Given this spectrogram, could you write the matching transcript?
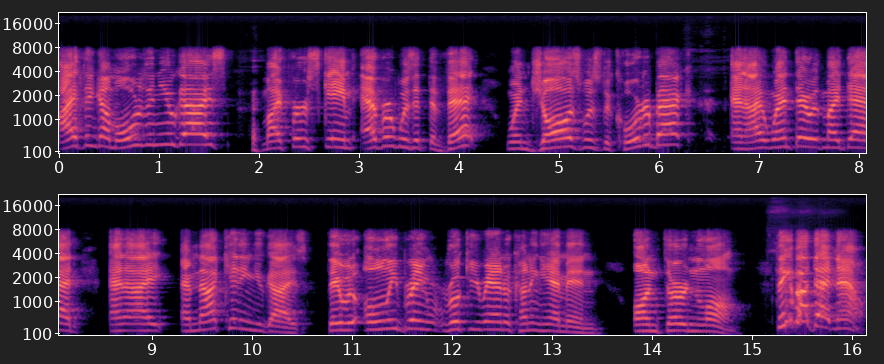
I think I'm older than you guys. My first game ever was at the vet when Jaws was the quarterback. And I went there with my dad. And I am not kidding you guys. They would only bring rookie Randall Cunningham in on third and long. Think about that now.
